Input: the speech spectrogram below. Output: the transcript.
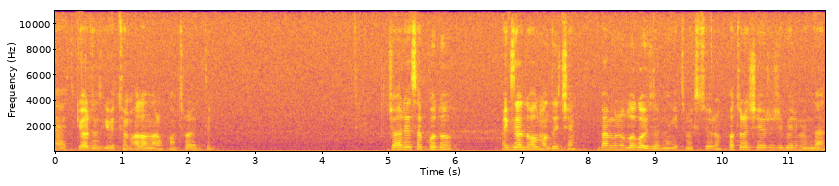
Evet gördüğünüz gibi tüm alanlarımı kontrol ettim. Cari hesap kodu Excel'de olmadığı için ben bunu logo üzerinden getirmek istiyorum. Fatura çevirici bölümünden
